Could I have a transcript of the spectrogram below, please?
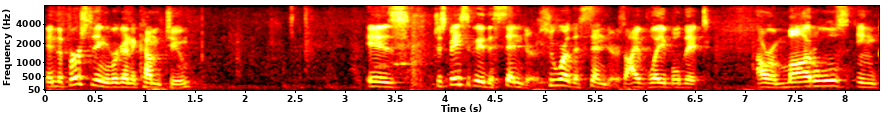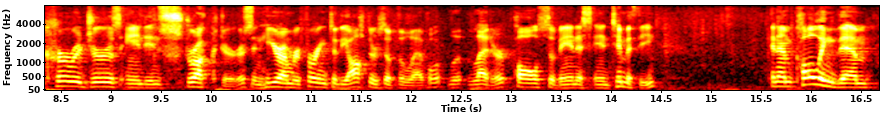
And the first thing we're going to come to is just basically the senders. Who are the senders? I've labeled it our models, encouragers, and instructors. And here I'm referring to the authors of the level, letter, Paul, Silvanus, and Timothy. And I'm calling them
